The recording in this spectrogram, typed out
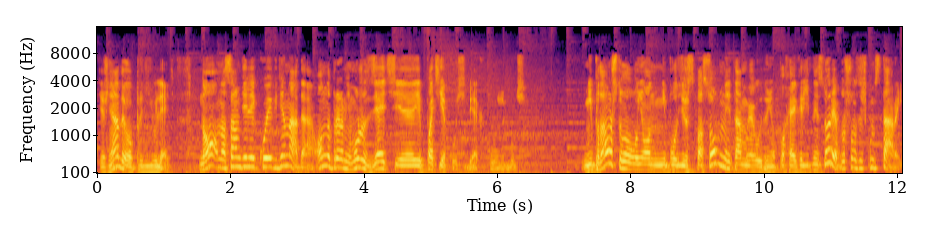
Тебе же не надо его предъявлять. Но на самом деле кое-где надо. Он, например, не может взять э, ипотеку себе какую-нибудь. Не потому, что у него он не платежеспособный, там какая-то у него плохая кредитная история, а потому что он слишком старый.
